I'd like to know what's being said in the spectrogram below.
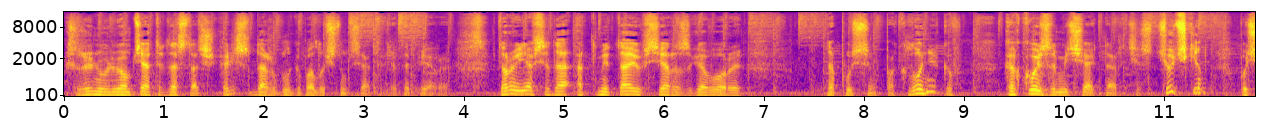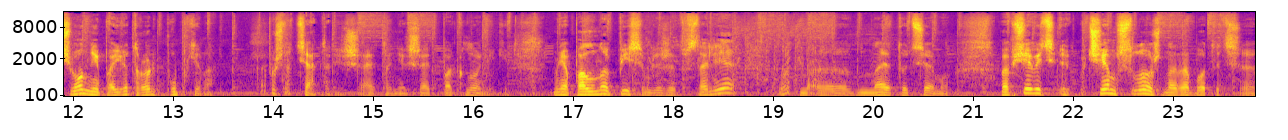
К сожалению, в любом театре достаточно количество, даже в благополучном театре. Это первое. Второе, я всегда отметаю все разговоры, допустим, поклонников. Какой замечательный артист Чучкин, почему он не поет роль Пупкина? Потому что театр решает, а не решают поклонники. У меня полно писем лежит в столе вот, на, э, на эту тему. Вообще ведь э, чем сложно работать? э,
